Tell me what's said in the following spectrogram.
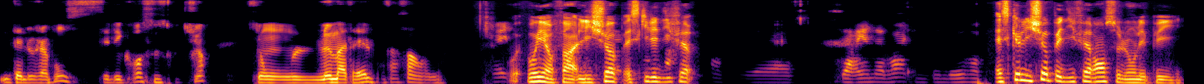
Nintendo Japon, c'est des grosses structures qui ont le matériel pour faire ça, on va dire. Oui, Oui, enfin, l'eShop, est-ce qu'il est différent Ça n'a rien à voir avec Nintendo Europe. Est-ce que l'eShop est différent selon les pays?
